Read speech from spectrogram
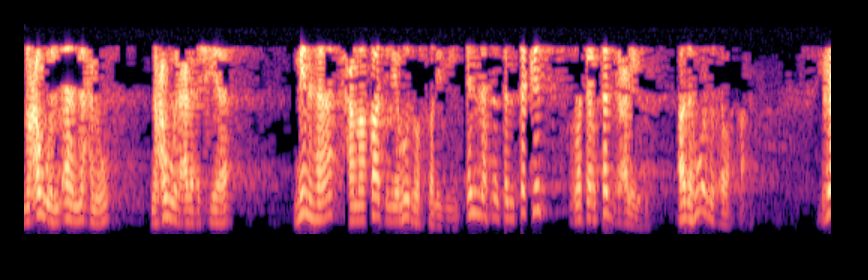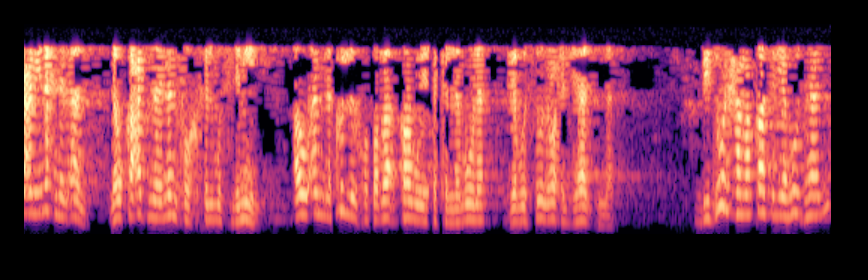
نعول الآن نحن نعول على أشياء منها حماقات اليهود والصليبيين. إنها ستنتكس وترتد عليهم. هذا هو المتوقع. يعني نحن الآن لو قعدنا ننفخ في المسلمين أو أن كل الخطباء قاموا يتكلمون يبثون روح الجهاد في الناس. بدون حماقات اليهود هذه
